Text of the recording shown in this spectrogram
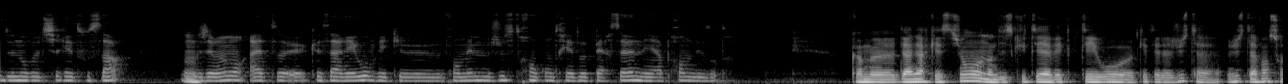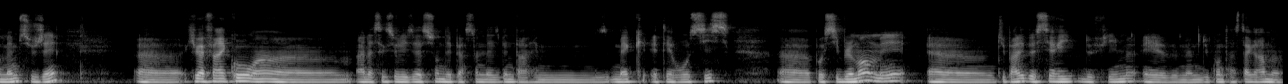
de nous retirer tout ça. Donc mm. j'ai vraiment hâte que ça réouvre et que, enfin, même juste rencontrer d'autres personnes et apprendre des autres. Comme dernière question, on en discutait avec Théo qui était là juste, juste avant sur le même sujet. Euh, qui va faire écho hein, euh, à la sexualisation des personnes lesbiennes par les mecs hétéros cis, euh, possiblement, mais tu parlais de séries, de films et même du compte Instagram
